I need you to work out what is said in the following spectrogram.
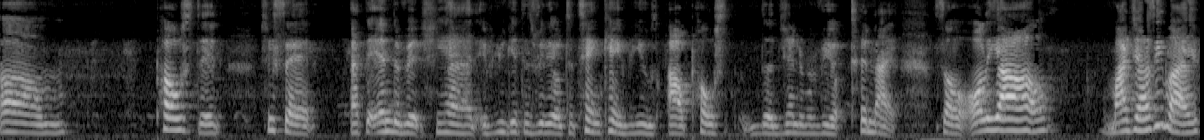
um posted, she said at the end of it, she had, if you get this video to 10k views, I'll post the gender reveal tonight. So all of y'all, my Jazzy Life,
